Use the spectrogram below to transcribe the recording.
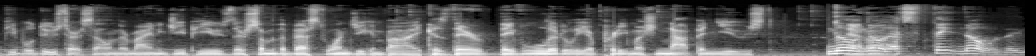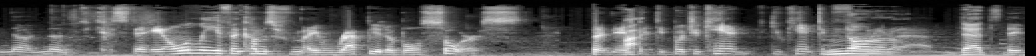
people do start selling their mining GPUs, they're some of the best ones you can buy because they're they've literally are pretty much not been used. No, no, all. that's the thing. No, they, no, no. Because they, only if it comes from a reputable source. But I- but you can't you can't confirm No, no, no. that. That's They-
